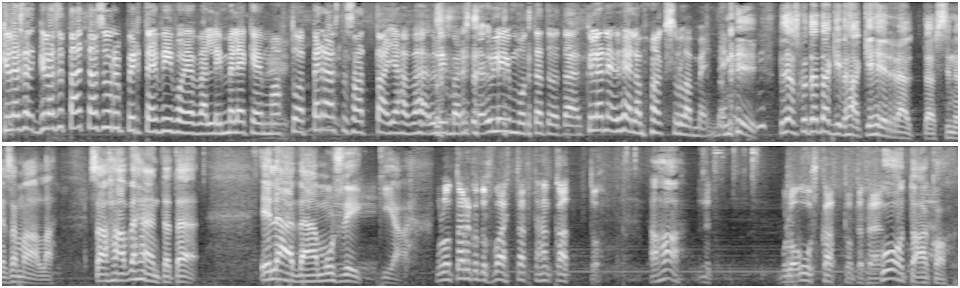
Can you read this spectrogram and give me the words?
kyllä, se, kyllä se taitaa suurin piirtein viivojen väliin melkein mahtua. Perästä saattaa jäädä vähän ylimääräistä yli, mutta tuota, kyllä ne yhdellä maksulla menee. niin. Pitäisikö tätäkin vähän keherräyttää sinne samalla? Saadaan vähän tätä elävää musiikkia. Mulla on tarkoitus vaihtaa tähän katto. Aha, Nyt mulla on uusi katto tässä. vuotaako?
